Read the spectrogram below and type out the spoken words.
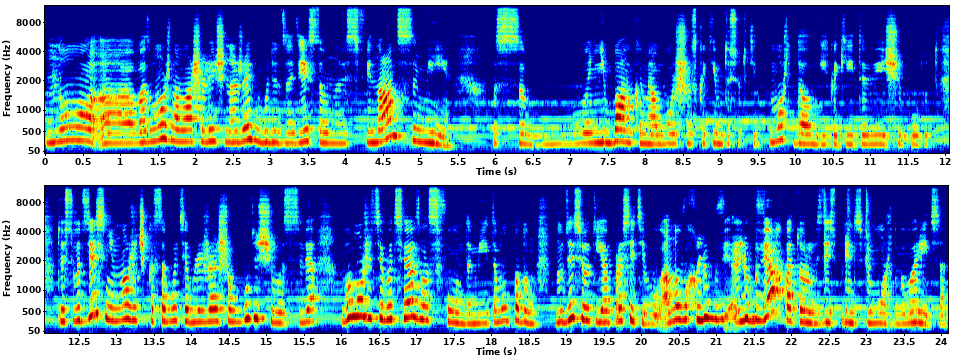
Но, а, возможно, ваша личная жизнь будет задействована с финансами, с не банками, а больше с какими-то все-таки, может, долги какие-то вещи будут. То есть вот здесь немножечко события ближайшего будущего, свя... вы можете быть связаны с фондами и тому подобное. Но здесь вот я, простите, о новых любви... любвях, которых здесь, в принципе, может говориться,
